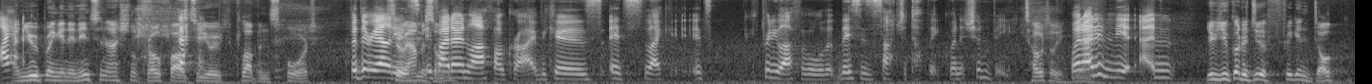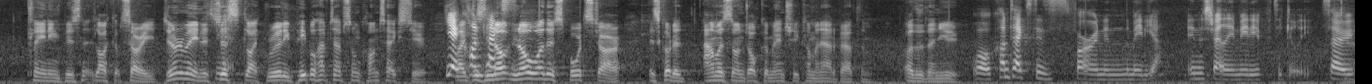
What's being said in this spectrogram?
I- and you bring in an international profile to your club and sport. But the reality is, if I don't laugh, I'll cry because it's like it's pretty laughable that this is such a topic when it shouldn't be. Totally. When yeah. I didn't, and You, you've got to do a friggin' dog cleaning business. Like, sorry, do you know what I mean? It's Yeah. just like really, people have to have some context here. Yeah, like, there's context- no, no other sports star has got an Amazon documentary coming out about them other than you. well, context is foreign in the media, in Australian media particularly. So,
